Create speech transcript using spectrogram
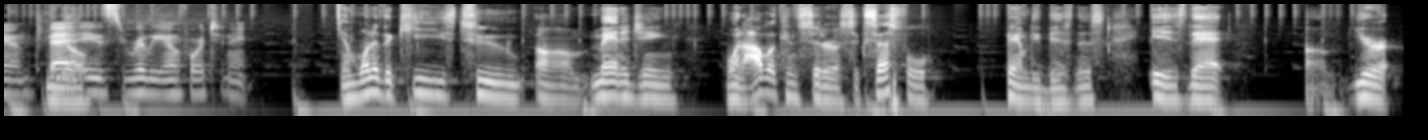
Yeah that is know. really unfortunate And one of the keys to um, managing what I would consider a successful family business is that um, your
